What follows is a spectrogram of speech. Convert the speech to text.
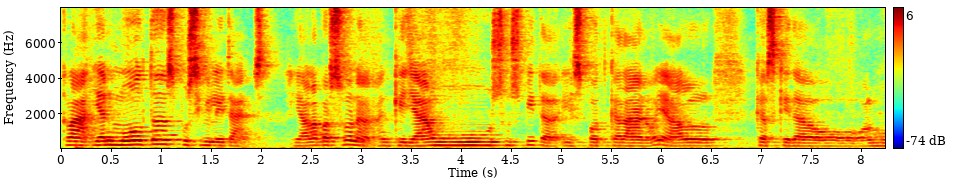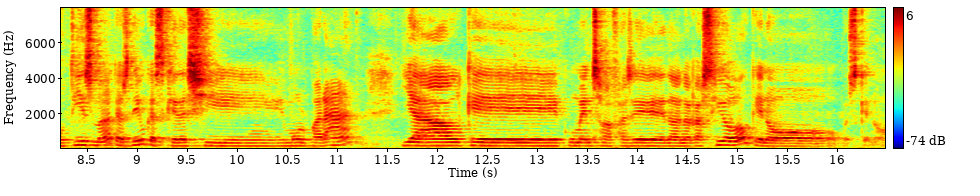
Clar, hi ha moltes possibilitats. Hi ha la persona en què ja ho sospita i es pot quedar, no? Hi ha el que es queda, o el mutisme, que es diu, que es queda així molt parat, hi ha el que comença la fase de negació, que no, pues que no,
